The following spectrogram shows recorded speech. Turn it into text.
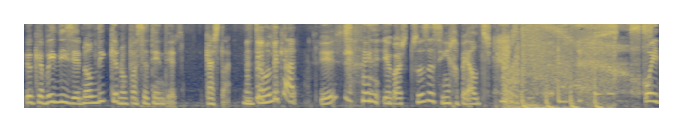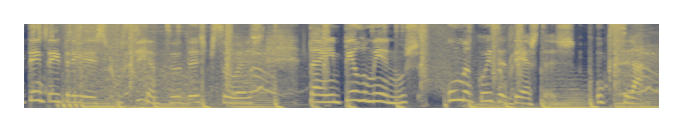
Eu acabei de dizer, não ligo que eu não posso atender. Cá está. Estão a ligar. Eu gosto de pessoas assim, rebeldes. 83% das pessoas têm pelo menos uma coisa destas. O que será?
